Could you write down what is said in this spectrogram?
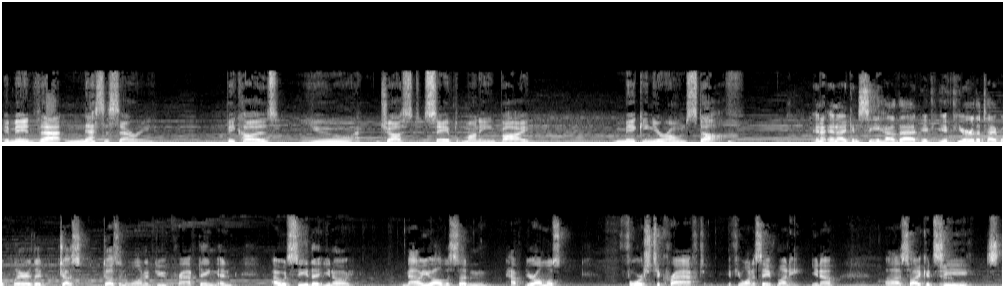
it made that necessary because you just saved money by making your own stuff. And, and I can see how that if if you're the type of player that just doesn't want to do crafting, and I would see that you know now you all of a sudden have you're almost forced to craft if you want to save money, you know. Uh, so I could see s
